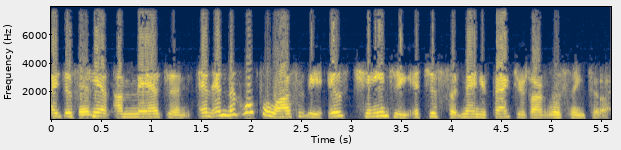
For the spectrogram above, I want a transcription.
I just can't imagine. And and the whole philosophy is changing. It's just that manufacturers aren't listening to it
